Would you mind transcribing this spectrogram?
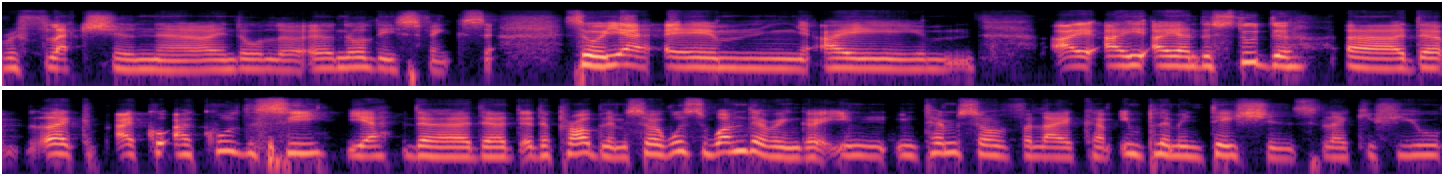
reflection and all and all these things. So yeah um, I, I i understood the like I, I could see yeah the, the the problem. So i was wondering in in terms of like um, implementations like if you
